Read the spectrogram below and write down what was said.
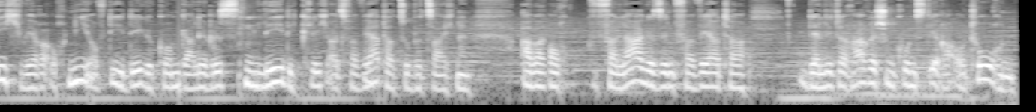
Ich wäre auch nie auf die Idee gekommen, Galeristen lediglich als Verwerter zu bezeichnen. Aber auch Verlage sind Verwerter der literarischen Kunst ihrer Autoren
